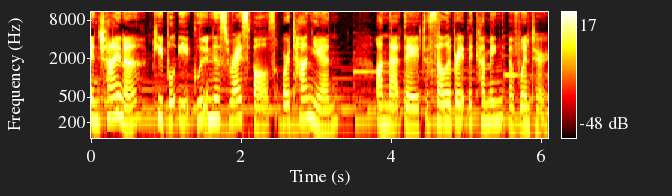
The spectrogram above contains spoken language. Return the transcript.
In China, people eat glutinous rice balls or tangyuan on that day to celebrate the coming of winter.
